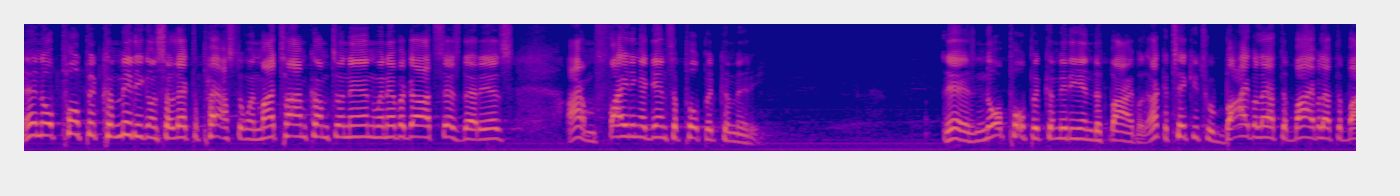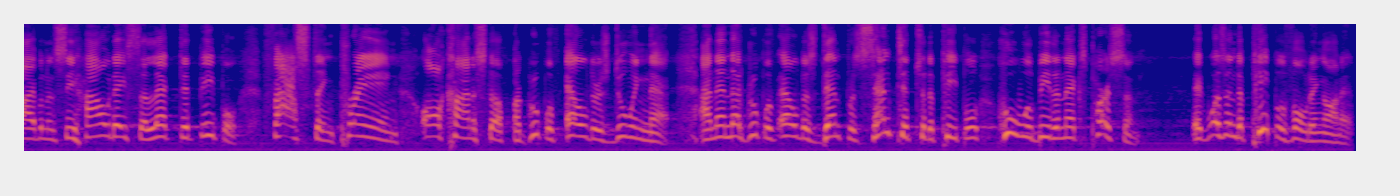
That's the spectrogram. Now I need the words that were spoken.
There ain't no pulpit committee to select a pastor. When my time comes to an end, whenever God says that is, I'm fighting against a pulpit committee. There is no pulpit committee in the Bible. I could take you through Bible after Bible after Bible and see how they selected people, fasting, praying, all kind of stuff. A group of elders doing that. And then that group of elders then presented to the people who will be the next person. It wasn't the people voting on it.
